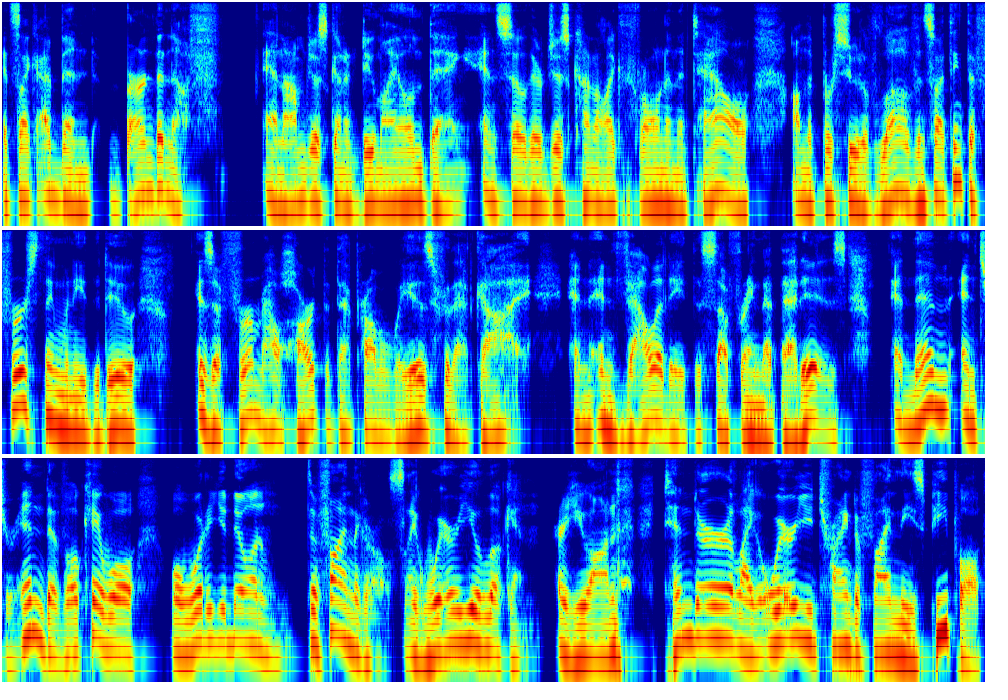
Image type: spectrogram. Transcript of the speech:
It's like I've been burned enough and I'm just going to do my own thing. And so they're just kind of like thrown in the towel on the pursuit of love. And so I think the first thing we need to do is affirm how hard that that probably is for that guy and and validate the suffering that that is and then enter into okay well well what are you doing to find the girls? Like where are you looking? Are you on tinder? Like where are you trying to find these people?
